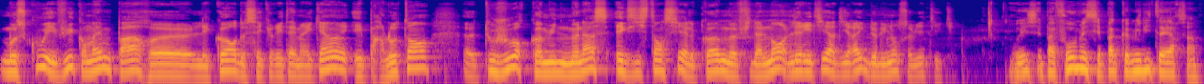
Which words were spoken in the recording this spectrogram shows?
Moscou est vu quand même par les corps de sécurité américains et par l'OTAN toujours comme une menace existentielle, comme finalement l'héritière directe de l'Union soviétique. Oui, c'est pas faux, mais c'est pas que militaire, ça.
